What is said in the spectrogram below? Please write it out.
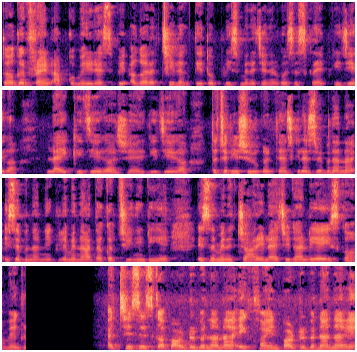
तो अगर फ्रेंड आपको मेरी रेसिपी अगर अच्छी लगती है तो प्लीज़ मेरे चैनल को सब्सक्राइब कीजिएगा। लाइक कीजिएगा शेयर कीजिएगा। तो चलिए शुरू करते हैं आज की रेसिपी बनाना। इसे बनाने के लिए मैंने आधा कप चीनी ली है। इसमें मैंने चार इलायची डाली है। इसको हमें अच्छे से इसका पाउडर बनाना है एक फ़ाइन पाउडर बनाना है।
